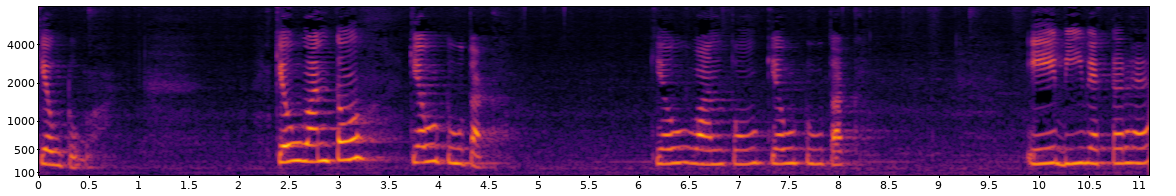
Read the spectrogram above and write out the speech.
Q two Q one तो क्यू टू तक. क्यू वन तो क्यू टू तक. ए बी वैक्टर है.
